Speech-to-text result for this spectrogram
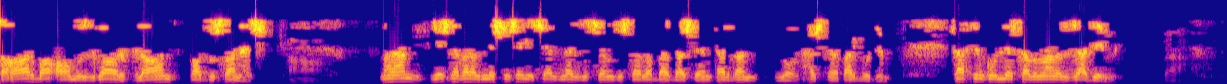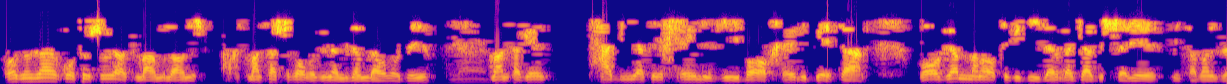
چهار با آموزگار فلان با دوستانش. من هم یک نفر از نشیشه یکی از نزدیکیان دوستان را برداشتیم تقریبا نه هشت نفر بودیم. رفتیم گله سبلان رو زدیم. از نظر قطر است معمولا من تشریف آوازی نمیدم در آورده منطقه طبیعت خیلی زیبا خیلی بهتر واقعا مناطق دیگر و گردشگری می‌توان به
